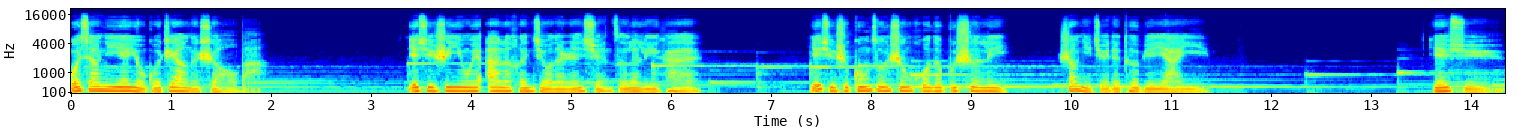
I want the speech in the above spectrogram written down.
我想你也有过这样的时候吧。也许是因为爱了很久的人选择了离开，也许是工作生活的不顺利，让你觉得特别压抑。也许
